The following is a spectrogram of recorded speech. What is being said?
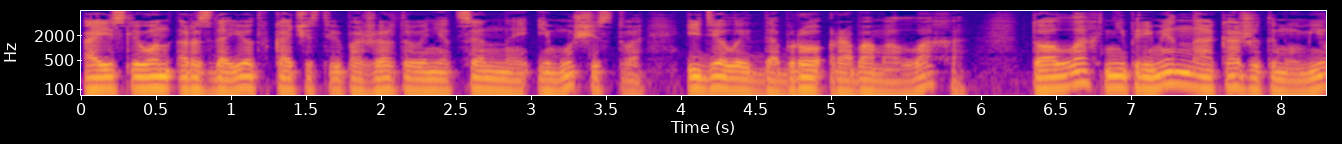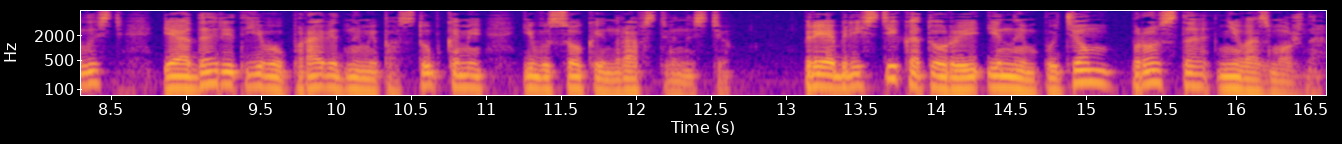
А если он раздает в качестве пожертвования ценное имущество и делает добро рабам Аллаха, то Аллах непременно окажет ему милость и одарит его праведными поступками и высокой нравственностью, приобрести которые иным путем просто невозможно.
